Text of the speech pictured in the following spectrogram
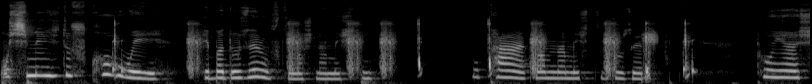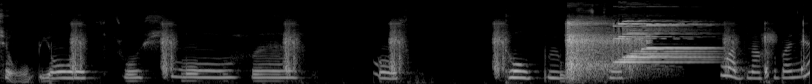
Musimy iść do szkoły. Chyba do zerówki masz na myśli. No tak, mam na myśli do zerówki. To ja się ubiorę w coś może. O, w tą bluzkę. Ładna chyba, nie?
